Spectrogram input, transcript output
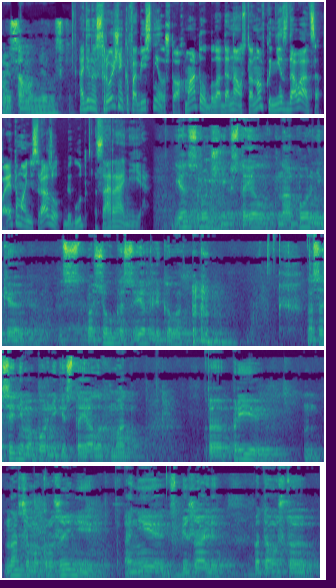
ну и сам он не русский. Один из срочников объяснил, что Ахматову была дана установка не сдаваться, поэтому они сразу бегут заранее. Я срочник, стоял на опорнике с поселка Свердликова. На соседнем опорнике стоял Ахмат. Э, при нашем окружении они сбежали, потому что,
